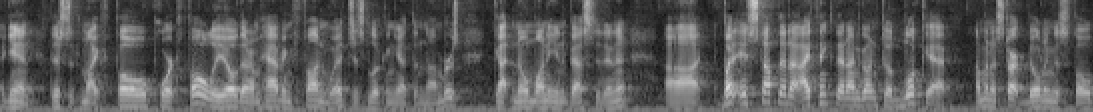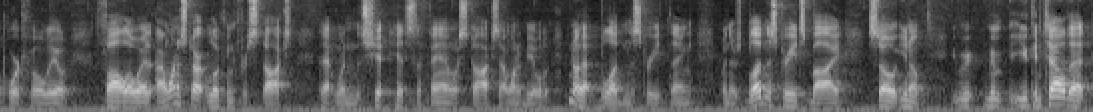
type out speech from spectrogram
again, this is my faux portfolio that I'm having fun with, just looking at the numbers. Got no money invested in it, uh, but it's stuff that I think that I'm going to look at. I'm going to start building this faux portfolio, follow it. I want to start looking for stocks that when the shit hits the fan with stocks, I want to be able to, you know, that blood in the street thing. When there's blood in the streets, buy. So, you know, you can tell that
